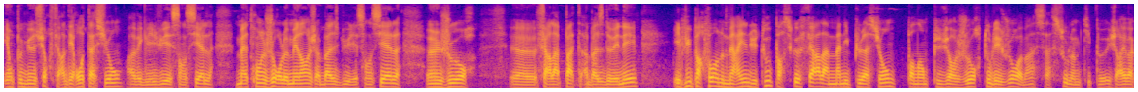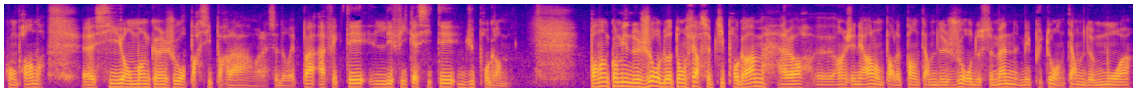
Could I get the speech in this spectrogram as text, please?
Et on peut bien sûr faire des rotations avec les huiles essentielles, mettre un jour le mélange à base d'huile essentielle, un jour euh, faire la pâte à base de henné. Et puis parfois on ne met rien du tout parce que faire la manipulation pendant plusieurs jours, tous les jours, eh ben, ça saoule un petit peu. J'arrive à comprendre. Euh, si on manque un jour par-ci par-là, voilà, ça ne devrait pas affecter l'efficacité du programme. Pendant combien de jours doit-on faire ce petit programme? Alors, euh, en général, on ne parle pas en termes de jours ou de semaines, mais plutôt en termes de mois.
